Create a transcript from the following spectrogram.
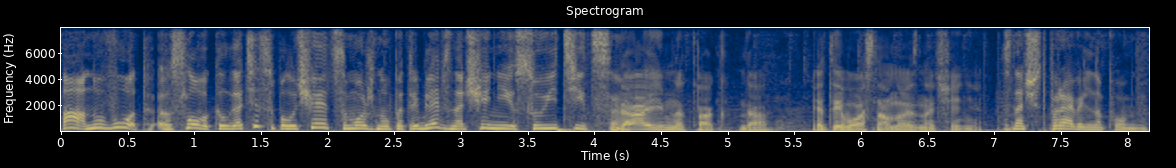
А, ну вот, э, слово «колготица», получается, можно употреблять в значении «суетиться». Да, именно так, да. Это его основное значение. Значит, правильно помню.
